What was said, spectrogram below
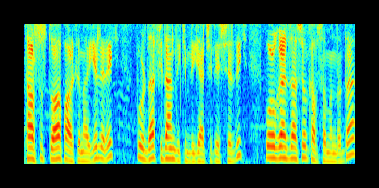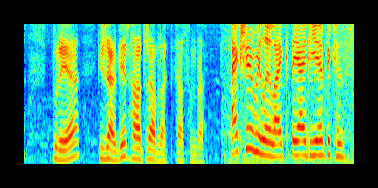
Tarsus Doğa Parkı'na gelerek burada fidan dikimini gerçekleştirdik. Bu organizasyon kapsamında da buraya güzel bir hatıra bıraktık aslında. I actually really like the idea because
